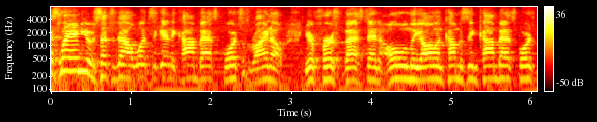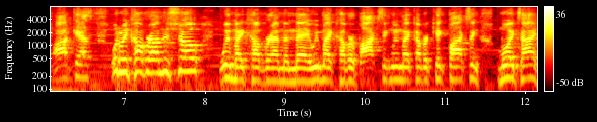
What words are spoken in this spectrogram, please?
Podcast land, you have settled down once again to Combat Sports with Rhino, your first, best, and only all encompassing combat sports podcast. What do we cover on this show? We might cover MMA, we might cover boxing, we might cover kickboxing, Muay Thai,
